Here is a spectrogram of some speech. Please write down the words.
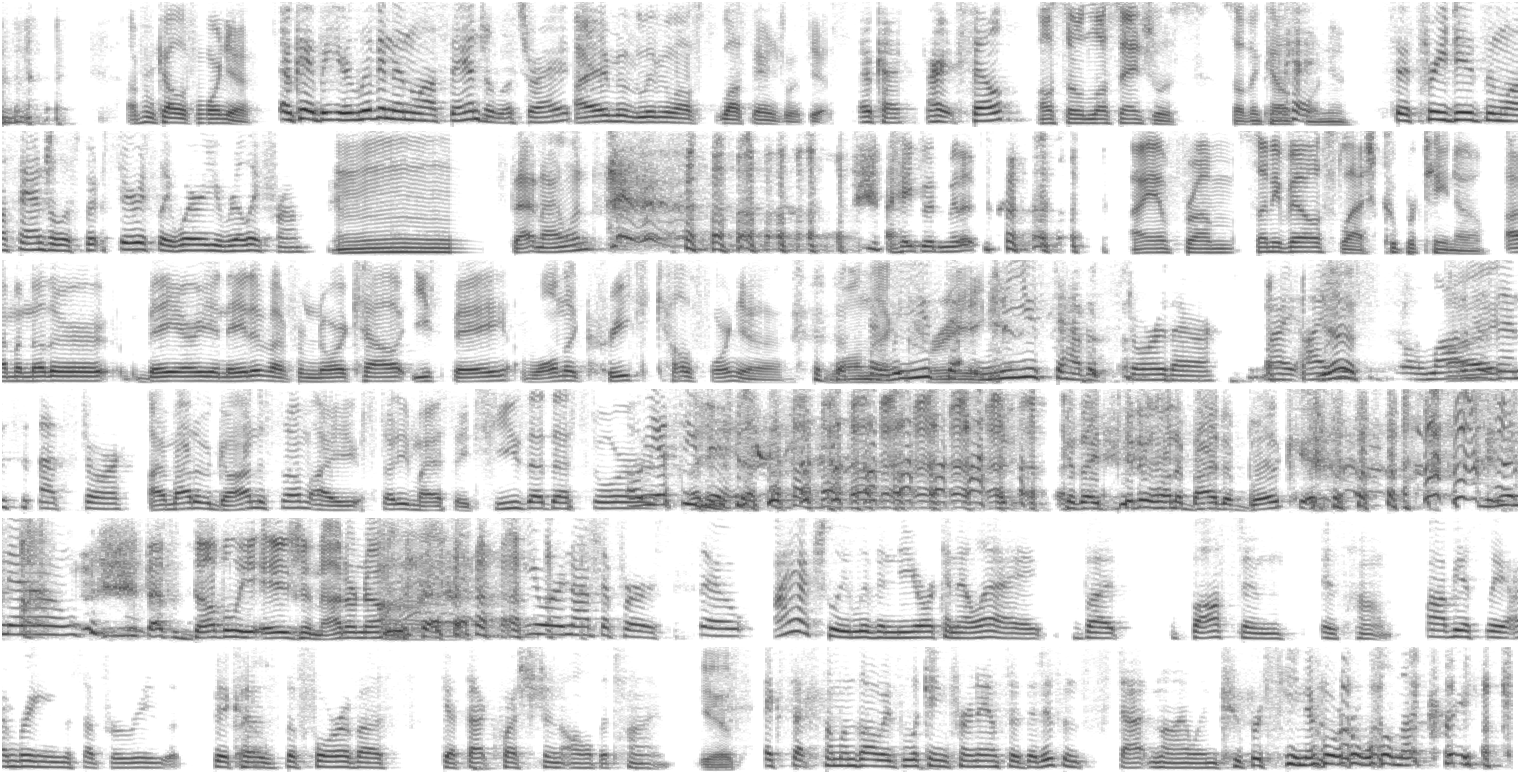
I'm from California. Okay, but you're living in Los Angeles, right? I am living in Los, Los Angeles, yes. Okay. All right, Phil? Also, Los Angeles, Southern California. Okay. So, three dudes in Los Angeles, but seriously, where are you really from? Mm. Staten Island. I hate to admit it. I am from Sunnyvale slash Cupertino. I'm another Bay Area native. I'm from NorCal, East Bay, Walnut Creek, California. Walnut we Creek. Used to, we used to have a store there. I, I yes, a lot of I, events at that store. I might have gone to some. I studied my SATs at that store. Oh, yes, you did. Because I didn't want to buy the book. You know, that's doubly Asian. I don't know. you are not the first. So I actually live in New York and LA, but Boston is home. Obviously, I'm bringing this up for a reason because yeah. the four of us get that question all the time. Yeah. Except someone's always looking for an answer that isn't Staten Island, Cupertino, or Walnut Creek.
